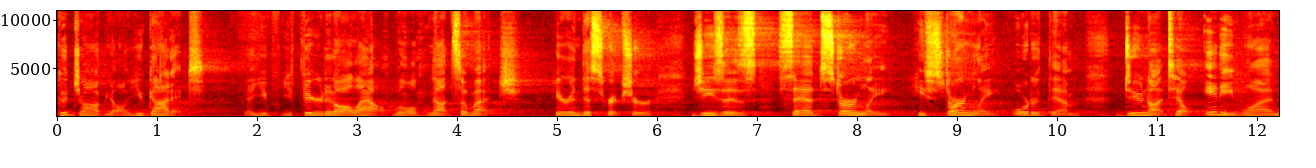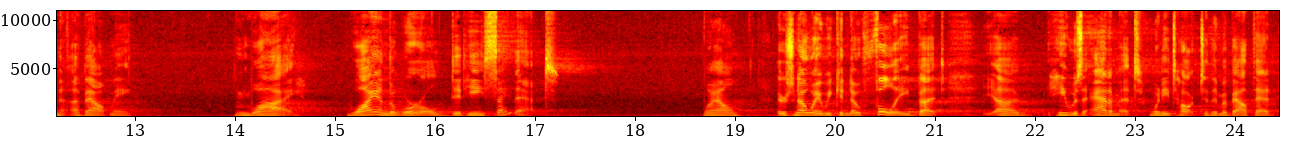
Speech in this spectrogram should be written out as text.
Good job, y'all. You got it. You, you figured it all out. Well, not so much. Here in this scripture, Jesus said sternly, He sternly ordered them, Do not tell anyone about me. And why? Why in the world did he say that? Well, there's no way we can know fully, but uh, he was adamant when he talked to them about that.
